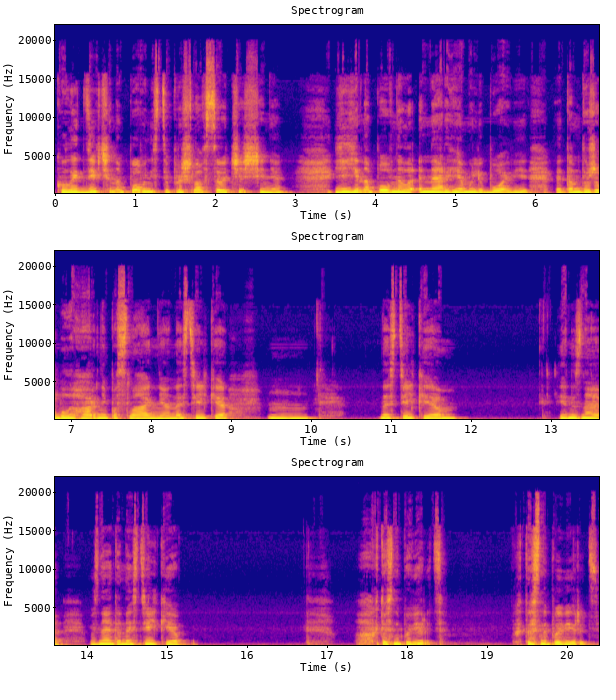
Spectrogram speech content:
коли дівчина повністю пройшла все очищення. Її наповнили енергіями любові. Е, Там дуже були гарні послання, настільки, настільки, я не знаю, ви знаєте, настільки хтось не повірить, хтось не повірить,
